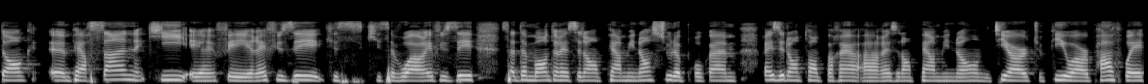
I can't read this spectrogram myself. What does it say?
Donc, une personne qui est fait refuser, qui, qui, se voit refuser sa demande de résident permanent sur le programme résident temporaire à résident permanent, TR to POR pathway,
